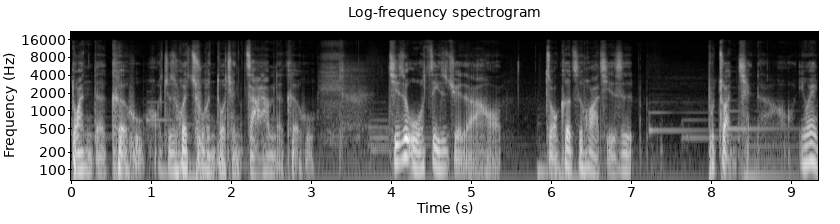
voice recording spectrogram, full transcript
端的客户，哈，就是会出很多钱砸他们的客户。其实我自己是觉得啊，哈，走客制化其实是不赚钱的，哈，因为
